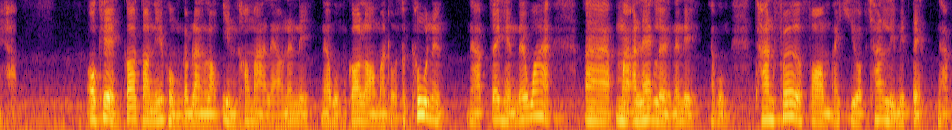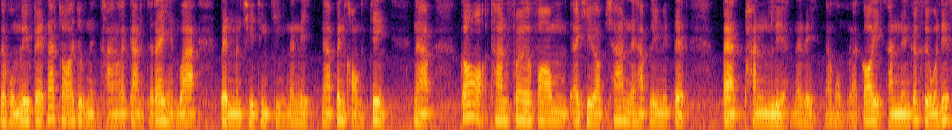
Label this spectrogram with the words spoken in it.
นะครับ โอเค ก็ตอนนี้ผมกำลังล็อกอินเข้ามาแล้วนั่นเองนะผมก็ลองมาโหลดสักครู่หนึ่งนะครับ จะเห็นได้ว่ามาอันแรกเลยนั่นเองนะผม transfer from IQ option limited นะครับ เดี๋ยวผม refresh หน้าจอให้ดูหนึ่งครั้งแล้วกัน จะได้เห็นว่าเป็นบัญชีจริง ๆ นั่นเองนะเป็นของจริงนะครับก็ transfer from IQ option นะครับ limited 8,000 เหรียญนั่นเองนะผม แล้วก็อีกอันนึงก็คือวันที่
